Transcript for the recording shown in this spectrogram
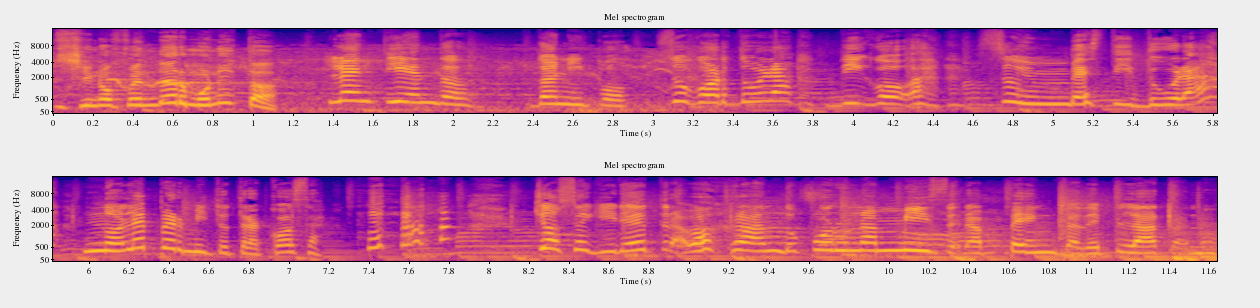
Sin ofender, monita. Lo entiendo, Don Hipo. Su gordura, digo, ah, su investidura, no le permite otra cosa. Yo seguiré trabajando por una mísera penca de plátano.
